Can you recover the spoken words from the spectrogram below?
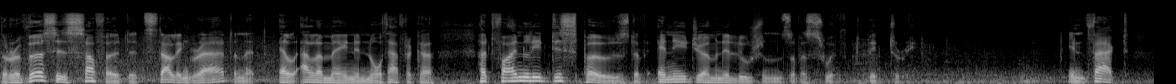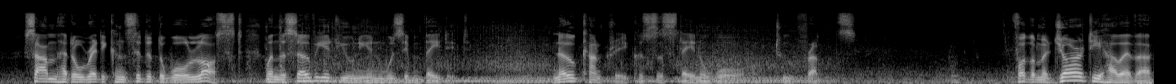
The reverses suffered at Stalingrad and at El Alamein in North Africa had finally disposed of any German illusions of a swift victory. In fact, some had already considered the war lost when the Soviet Union was invaded. No country could sustain a war on two fronts. For the majority, however,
